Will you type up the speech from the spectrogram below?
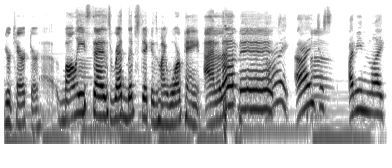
your character. Uh, molly says red lipstick is my war paint. I love it. I I Uh, just I mean like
